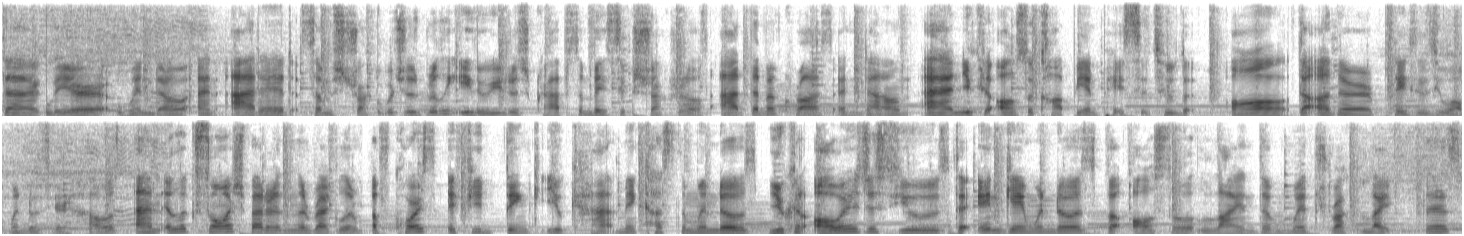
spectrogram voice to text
the clear window and added some structure which is really easy. You just grab some basic structurals, add them across and down and you can also copy and paste it to the, all the other places you want windows in your house and it looks so much better than the regular. Of course if you think you can't make custom windows you can always just use the in-game windows but also line them with rock like this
